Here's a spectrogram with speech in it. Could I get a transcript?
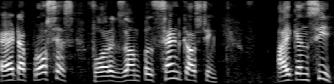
at a process for example sand casting I can see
